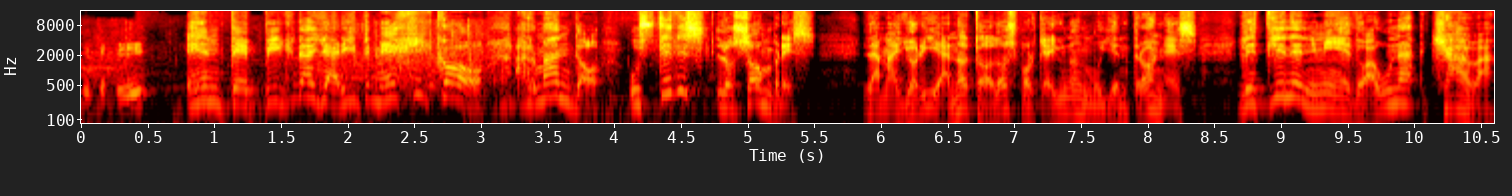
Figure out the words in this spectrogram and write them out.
¿De Tepic? En Tepic, Nayarit, México. Armando, ustedes los hombres, la mayoría, no todos, porque hay unos muy entrones, le tienen miedo a una chava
